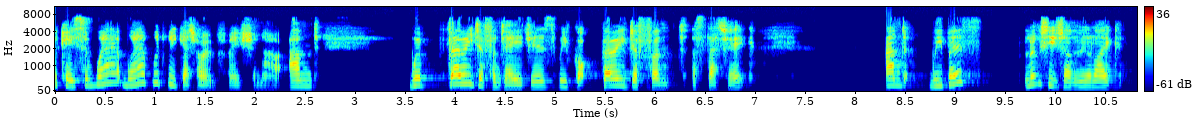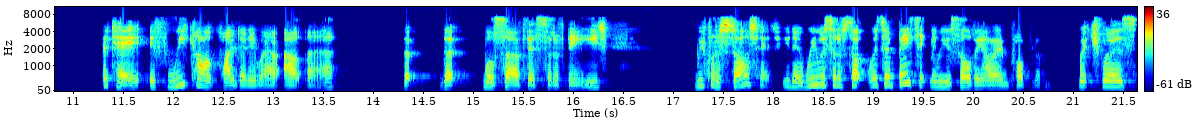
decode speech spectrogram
okay, so where where would we get our information now? And we're very different ages, we've got very different aesthetic. And we both looked at each other, and we were like, okay, if we can't find anywhere out there that that will serve this sort of need, we've got to start it. You know, we were sort of so basically we were solving our own problem, which was,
